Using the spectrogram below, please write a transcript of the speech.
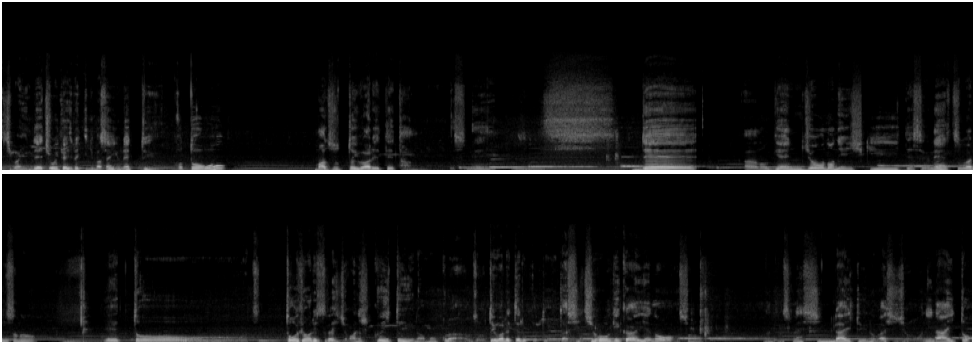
一番いいんで、長期間いりいりませんよねっていうことを、まあずっと言われてたんですね。で、あの、現状の認識ですよね。つまりその、えっと、投票率が非常に低いというのはもうこれはずっと言われてることだし、地方議会へのその、なんていうんですかね、信頼というのが非常にないと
